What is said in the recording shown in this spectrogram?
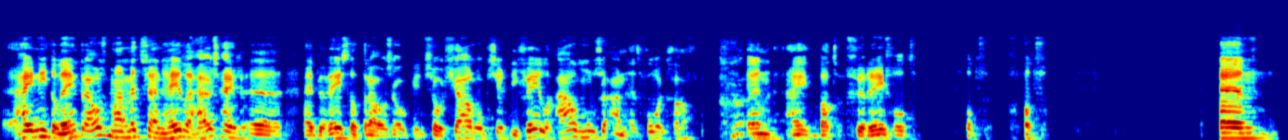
hij niet alleen trouwens, maar met zijn hele huis. Hij, uh, hij bewees dat trouwens ook in sociaal opzicht. Die vele aalmoezen aan het volk gaf. En hij bad geregeld tot God. En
